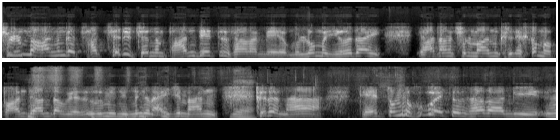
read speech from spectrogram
출마하는 것 자체를 저는 반대했던 사람이에요. 물론 뭐 여당이 야당 출마하는 걸 내가 뭐 반대한다고 해서 의미는 있는 건 아니지만 예. 그러나 대통령 후보였던 사람이 응?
